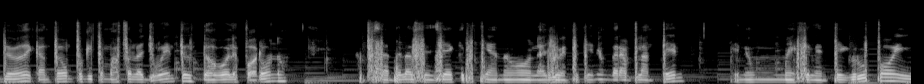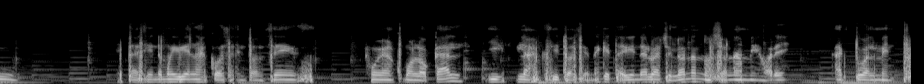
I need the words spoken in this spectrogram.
yo decanto un poquito más por la Juventus, dos goles por uno. A pesar de la ausencia de Cristiano, la Juventus tiene un gran plantel, tiene un excelente grupo y está haciendo muy bien las cosas. Entonces juegan como local y las situaciones que está viviendo el Barcelona no son las mejores actualmente.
